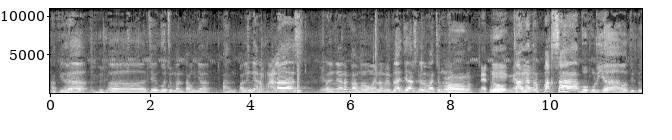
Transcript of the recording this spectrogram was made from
akhirnya eh, cewek gue cuman taunya ah paling nih anak malas paling nih anak nggak mau yang namanya belajar segala macem lah Oh, netting, lu netting. karena terpaksa gue kuliah waktu itu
